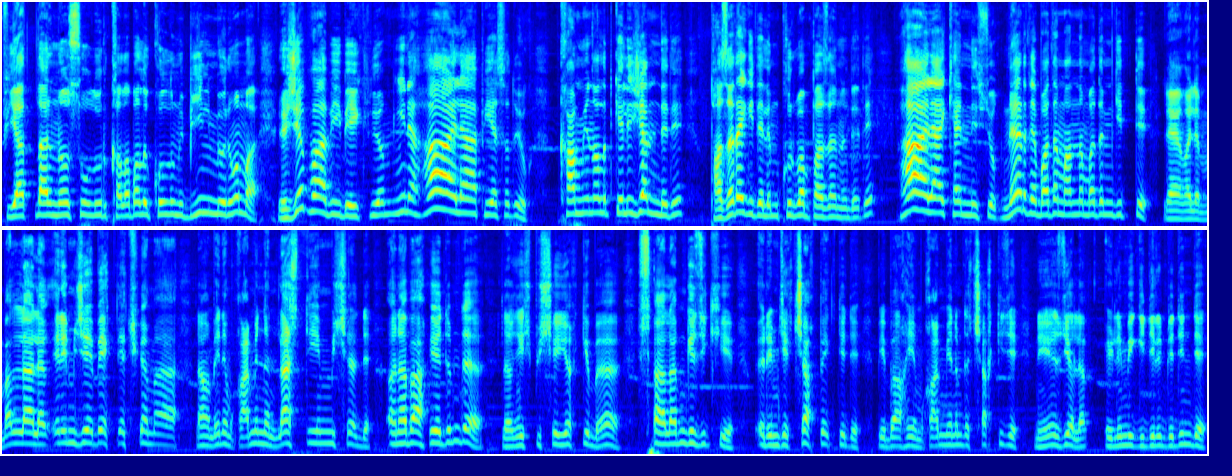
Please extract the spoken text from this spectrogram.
Fiyatlar nasıl olur, kalabalık olur mu bilmiyorum ama Recep abiyi bekliyorum. Yine hala piyasada yok. Kamyon alıp geleceğim dedi. Pazara gidelim kurban pazarına dedi. Hala kendisi yok. Nerede bu adam anlamadım gitti. Lan oğlum vallahi lan elimciye bekletiyorum ha. Lan benim kamyonun lastiğimmiş herhalde. Ona bakıyordum da. Lan hiçbir şey yok gibi ha. Sağlam gözüküyor. Örümcek çak bekledi. Bir bakayım kamyonumda çak gizi. Ne yazıyor lan? Elimi gidelim dedin de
